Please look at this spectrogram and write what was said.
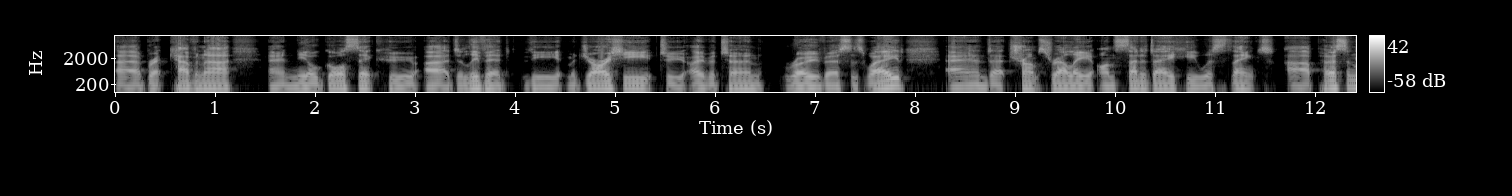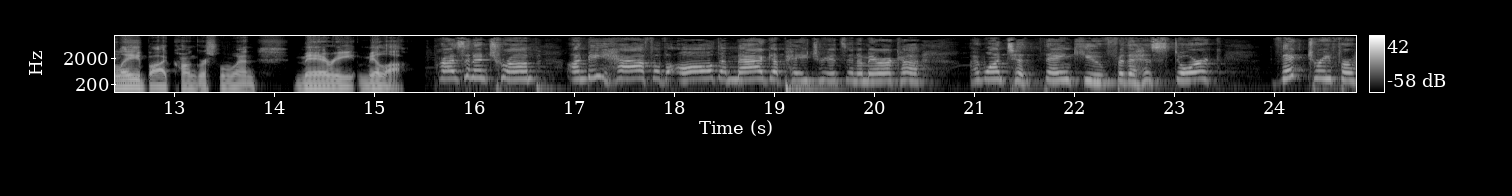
uh, Brett Kavanaugh, and Neil Gorsuch, who uh, delivered the majority to overturn Roe versus Wade. And at Trump's rally on Saturday, he was thanked uh, personally by Congresswoman Mary Miller. President Trump, on behalf of all the MAGA patriots in America, I want to thank you for the historic victory for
